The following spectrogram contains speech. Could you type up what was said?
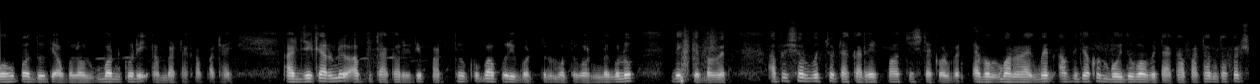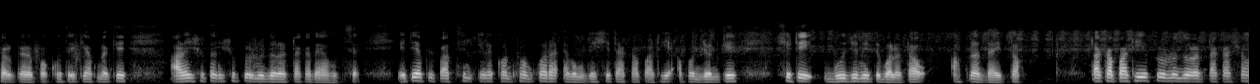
বহু পদ্ধতি অবলম্বন করেই আমরা টাকা পাঠাই। আর যে কারণেও আপনি টাকা রেটে পার্থক্য বা পরিবর্তনের মতো ঘটনাগুলো দেখতে পাবেন। আপনি সর্বোচ্চ টাকা রেট পাওয়ার চেষ্টা করবেন এবং মনে রাখবেন আপনি যখন বৈধভাবে টাকা পাঠান তখন সরকারের পক্ষ থেকে আপনাকে আড়াই শতাংশ প্রণোদনার টাকা দেওয়া হচ্ছে। এটি আপনি পাচ্ছেন কিনা কনফার্ম করা এবং দেশে টাকা পাঠিয়ে আপনজনকে সেটি বুঝে নিতে বলাটাও আপনার দায়িত্ব। টাকা পাঠিয়ে প্রণোদনার টাকা সহ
